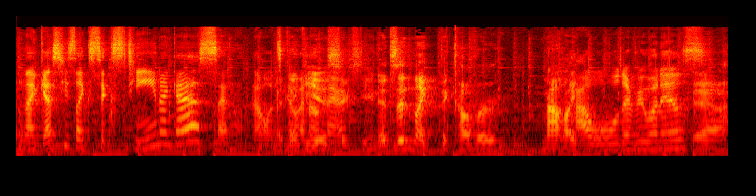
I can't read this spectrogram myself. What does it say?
And I guess he's like 16, I guess? I don't know what's going on. I think he is there. 16. It's in like the cover, not like. How old everyone is? Yeah,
